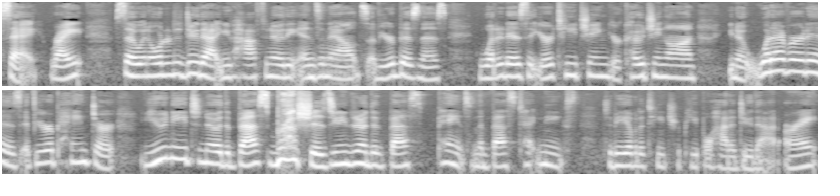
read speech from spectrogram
say, right? So, in order to do that, you have to know the ins and outs of your business, what it is that you're teaching, you're coaching on, you know, whatever it is. If you're a painter, you need to know the best brushes, you need to know the best paints and the best techniques to be able to teach your people how to do that, all right?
